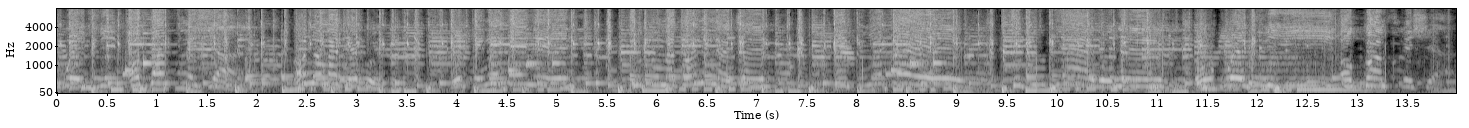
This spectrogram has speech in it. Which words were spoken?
Ogboji ọ̀tá special ọ̀nà makebo ekenete ne tutu maka ọ̀nà na-achọ itinete tutu bịa ero nye Ogboji ọkọm special.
